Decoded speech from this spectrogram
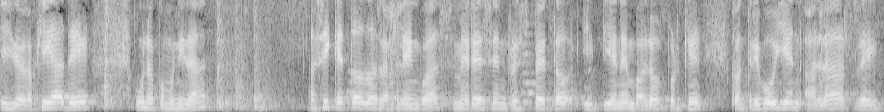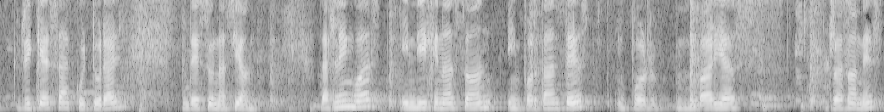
ideología de una comunidad Así que todas las lenguas merecen respeto y tienen valor porque contribuyen a la riqueza cultural de su nación. Las lenguas indígenas son importantes por varias razones.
